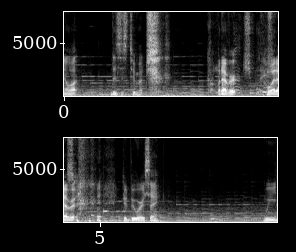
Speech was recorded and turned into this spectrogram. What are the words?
know what? This is too much. Whatever. Whatever. Could be worse, eh? We...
